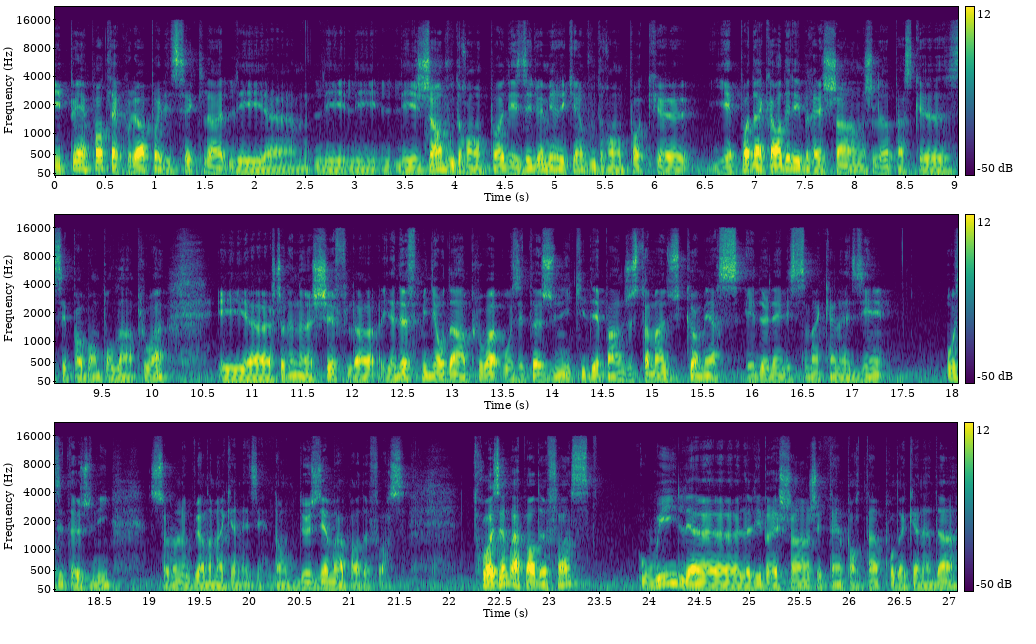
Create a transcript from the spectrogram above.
Et peu importe la couleur politique, là, les, euh, les, les, les, gens voudront pas, les élus américains voudront pas qu'il n'y ait pas d'accord de libre-échange parce que c'est pas bon pour l'emploi. Et je te donne un chiffre, là, il y a 9 millions d'emplois aux États-Unis qui dépendent justement du commerce et de l'investissement canadien aux États-Unis, selon le gouvernement canadien. Donc, deuxième rapport de force. Troisième rapport de force, oui, le, libre-échange est important pour le Canada,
